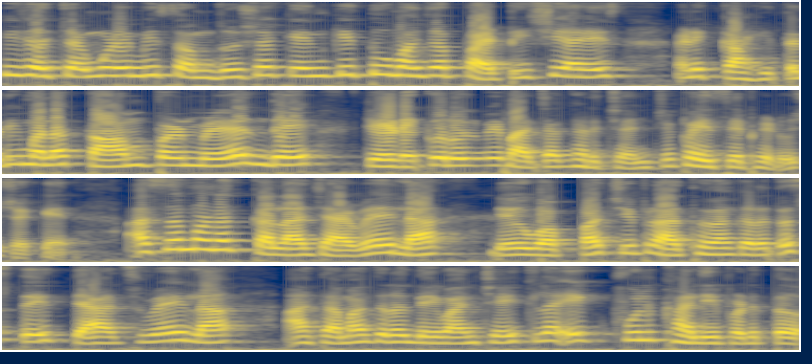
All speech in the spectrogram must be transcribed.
की ज्याच्यामुळे मी समजू शकेन की तू माझ्या पाठीशी आहेस आणि काहीतरी मला काम पण मिळेल दे जेणेकरून मी माझ्या घरच्यांचे पैसे फेडू शकेन. असं म्हणत कला ज्या वेळेला देवबाप्पाची प्रार्थना करत असते त्याच वेळेला आता मात्र देवांच्या इथलं एक फूल खाली पडतं.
